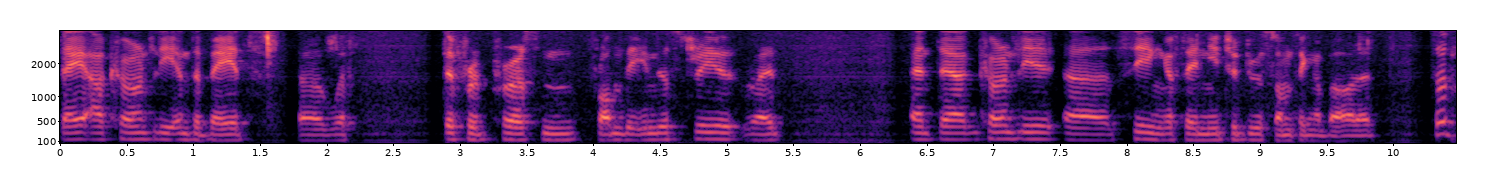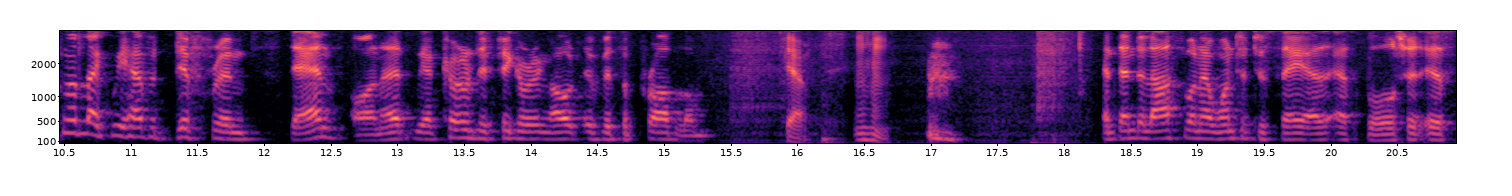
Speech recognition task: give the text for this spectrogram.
they are currently in debates uh, with different person from the industry, right? And they're currently uh, seeing if they need to do something about it. So it's not like we have a different stance on it. We are currently figuring out if it's a problem. Yeah. hmm And then the last one I wanted to say as, as bullshit is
